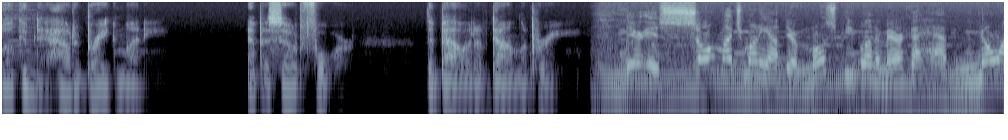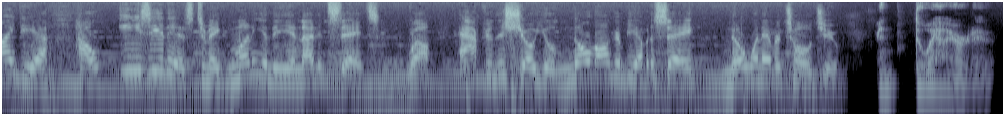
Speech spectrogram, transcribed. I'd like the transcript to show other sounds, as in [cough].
Welcome to How to Break Money, Episode 4 The Ballad of Don Lapre. There is so much money out there, most people in America have no idea how easy it is to make money in the United States. Well, after this show, you'll no longer be able to say, No one ever told you. And the way I heard it,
